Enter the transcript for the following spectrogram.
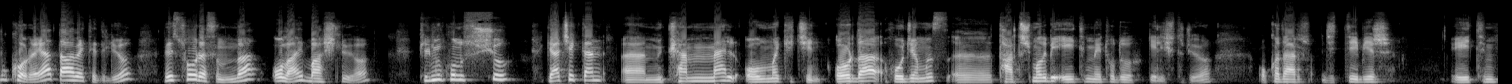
Bu koroya davet ediliyor ve sonrasında olay başlıyor. Filmin konusu şu. Gerçekten e, mükemmel olmak için orada hocamız e, tartışmalı bir eğitim metodu geliştiriyor o kadar ciddi bir eğitim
